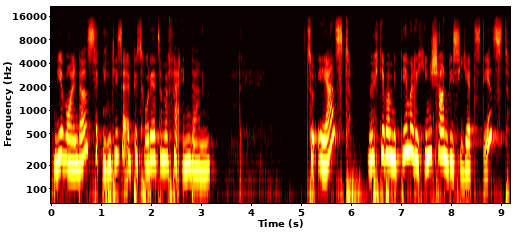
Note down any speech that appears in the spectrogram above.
wir wollen das in dieser Episode jetzt einmal verändern. Zuerst möchte ich aber mit dir mal hinschauen, wie es jetzt ist.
